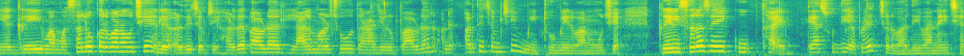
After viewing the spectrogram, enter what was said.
અહીંયા ગ્રેવીમાં મસાલો કરવાનો છે એટલે અડધી ચમચી હળદર પાવડર, લાલ મરચું, ધાણા જીરું પાવડર અને અડધી ચમચી મીઠું ઉમેરવાનું છે. ગ્રેવી સરસ એવી કૂક થાય ત્યાં સુધી આપણે ચડવા દેવાની છે.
